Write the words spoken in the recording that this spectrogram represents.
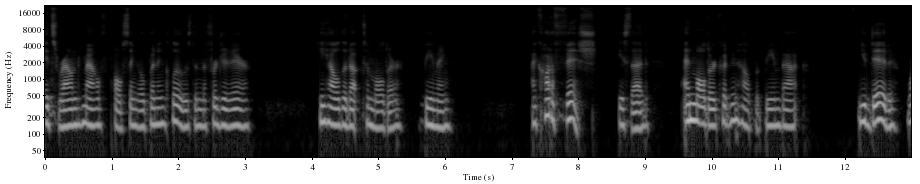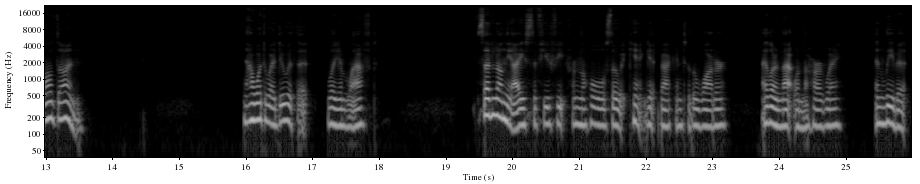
its round mouth pulsing open and closed in the frigid air. He held it up to Mulder, beaming. I caught a fish, he said, and Mulder couldn't help but beam back. You did. Well done. Now what do I do with it? William laughed. Set it on the ice a few feet from the hole so it can't get back into the water. I learned that one the hard way. And leave it.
